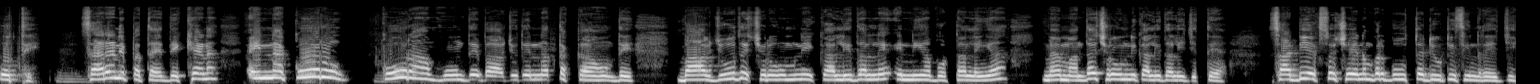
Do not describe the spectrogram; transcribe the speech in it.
ਉੱਥੇ। ਸਾਰਿਆਂ ਨੇ ਪਤਾ ਹੈ ਦੇਖਿਆ ਨਾ ਇੰਨਾ ਕੋਹਰੋਂ ਕੋਹਰਾਮ ਹੋਣ ਦੇ ਬਾਵਜੂਦ ਇੰਨਾ ਧੱਕਾ ਹੋਣ ਦੇ ਬਾਵਜੂਦ ਸ਼੍ਰੋਮਣੀ ਅਕਾਲੀ ਦਲ ਨੇ ਇੰਨੀਆਂ ਵੋਟਾਂ ਲਈਆਂ। ਮੈਂ ਮੰਨਦਾ ਸ਼੍ਰੋਮਣੀ ਅਕਾਲੀ ਦਲ ਹੀ ਜਿੱਤਿਆ। ਸਾਡੀ 106 ਨੰਬਰ ਬੂਥ ਤੇ ਡਿਊਟੀ ਸੀ ਨਰੇਸ਼ ਜੀ,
